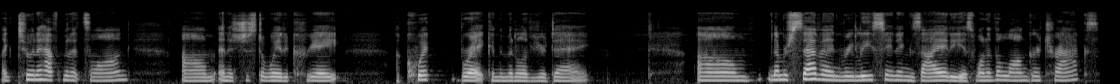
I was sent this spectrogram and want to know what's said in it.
like two and a half minutes long, um, and it's just a way to create a quick break in the middle of your day. Um, number seven, releasing anxiety is one of the longer tracks.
